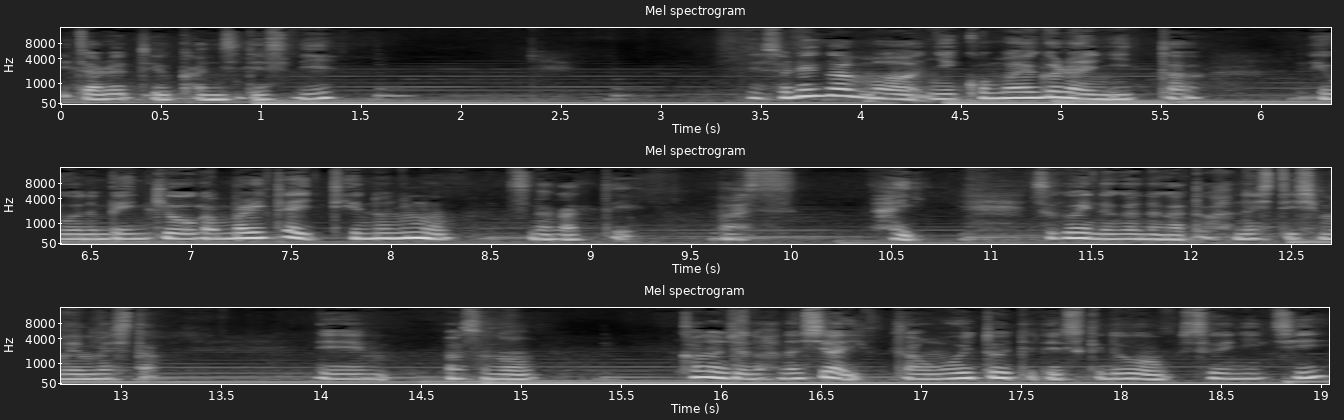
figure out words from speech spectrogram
至るという感じですね。でそれがまあ2個前ぐらいに言った英語の勉強を頑張りたいっていうのにもつながっています。はい。すごい長々と話してしまいました。で、まあその、彼女の話は一旦置いといてですけど、数日、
